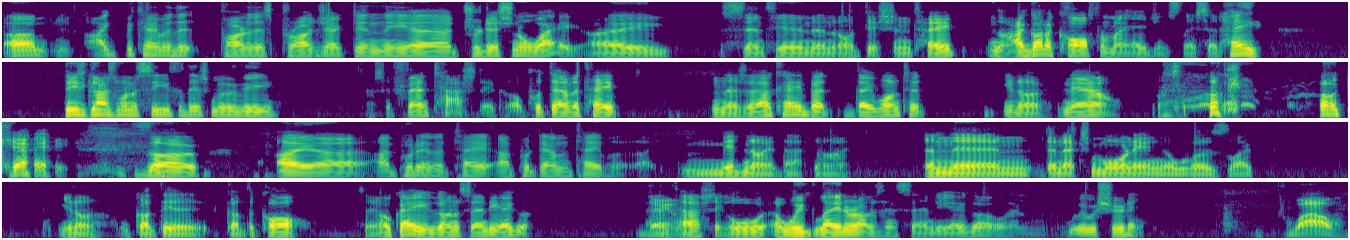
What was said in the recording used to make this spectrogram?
Um, I became a th- part of this project in the uh, traditional way. I sent in an audition tape. No, I got a call from my agents. They said, "Hey, these guys want to see you for this movie." I said, "Fantastic! I'll put down a tape." And they said, "Okay, but they want it, you know, now." Said, okay. okay. So I uh, I put in a tape. I put down the tape at like midnight that night, and then the next morning it was like you know, got the got the call saying, "Okay, you're going to San Diego." Damn. Fantastic. A a week later, I was in San Diego and we were shooting. Wow.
